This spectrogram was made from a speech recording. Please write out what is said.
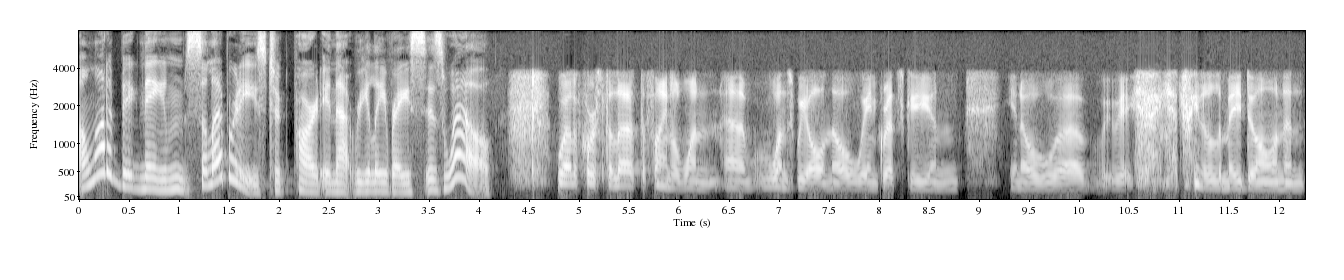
a lot of big name celebrities took part in that relay race as well. Well, of course, the last, the final one, uh, ones we all know, Wayne Gretzky and you know uh, Catriona Le May and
